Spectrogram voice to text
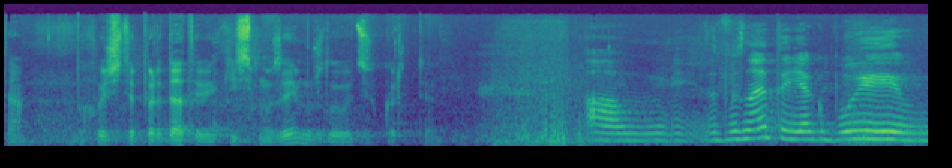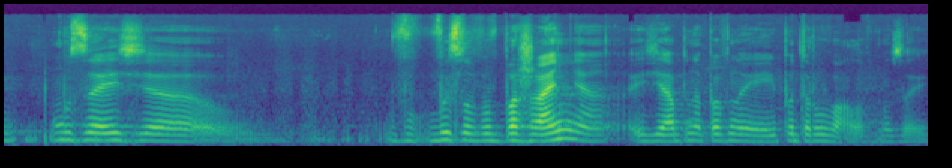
Так. Ви хочете передати в якийсь музей, можливо, цю картину? А, ви знаєте, якби музей е, висловив бажання, я б напевно її подарувала в музей.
